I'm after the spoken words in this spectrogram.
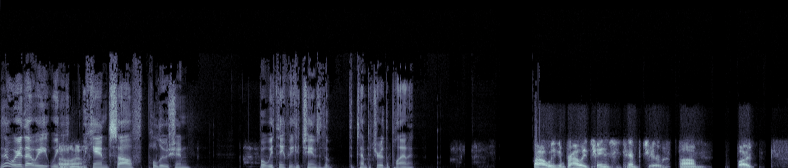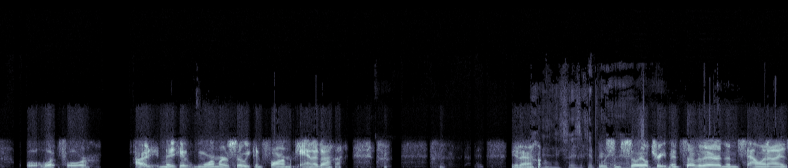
Isn't it weird that we we, I don't know. we can't solve pollution, but we think we could change the the temperature of the planet? Well, we can probably change the temperature, um, but what for? I make it warmer so we can farm Canada. You know, Yeah, actually, it's a good do some man. soil treatments over there and then salinized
